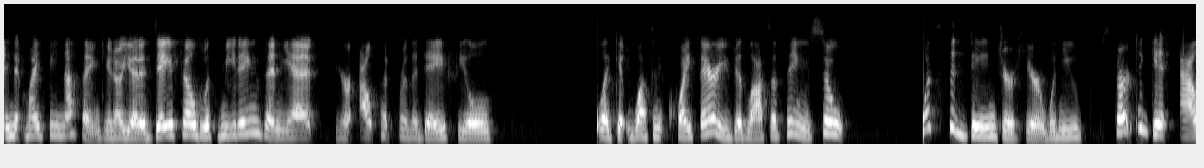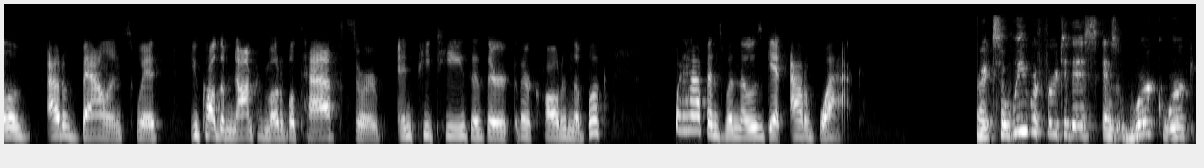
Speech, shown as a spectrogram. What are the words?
And it might be nothing you know you had a day filled with meetings and yet your output for the day feels like it wasn't quite there. You did lots of things. So what's the danger here when you start to get out of out of balance with you call them non-promotable tasks or npts as they're they're called in the book? What happens when those get out of whack Right. So we refer to this as work work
